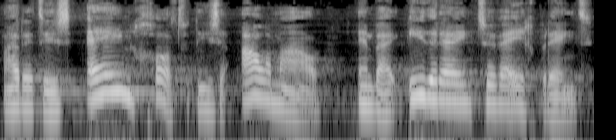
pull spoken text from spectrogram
maar het is één God die ze allemaal en bij iedereen teweeg brengt.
